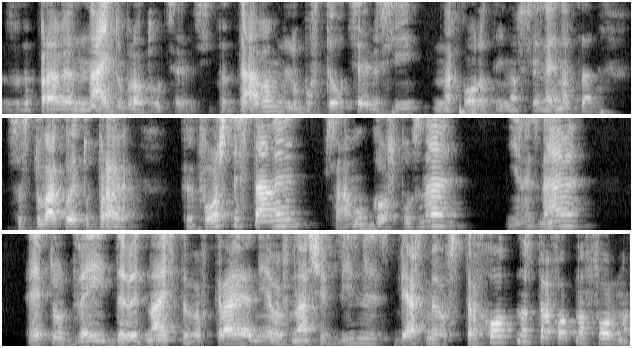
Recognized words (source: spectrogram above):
за да правя най-доброто от себе си, да давам любовта от себе си на хората и на Вселената с това, което правя. Какво ще стане, само Господ знае. Ние не знаеме. Ето 2019 в края, ние в нашия бизнес бяхме в страхотна, страхотна форма.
